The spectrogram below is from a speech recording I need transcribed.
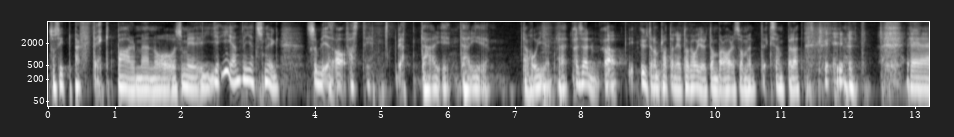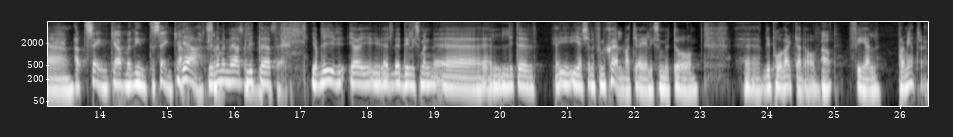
som sitter perfekt på armen och, och som är egentligen jättesnygg. Så blir jag, ja fast vet, det här är, det här är Tag Heuer. Alltså, ja, utan att prata ner Tag Heuer, utan bara ha det som ett exempel. Att, eh, Att sänka men inte sänka. Ja, som- nej, men att lite, jag blir, jag, det är liksom en, eh, lite, jag erkänner för mig själv att jag är liksom ute och eh, blir påverkad av Ja. fel parametrar.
